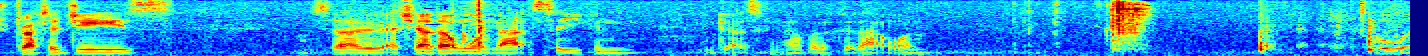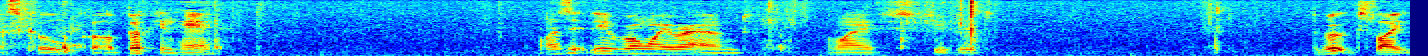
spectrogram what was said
strategies. So actually, I don't want that. So you can, you guys can have a look at that one. Oh, that's cool. Got a book in here. Why is it the wrong way around? Am I stupid? The book's like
